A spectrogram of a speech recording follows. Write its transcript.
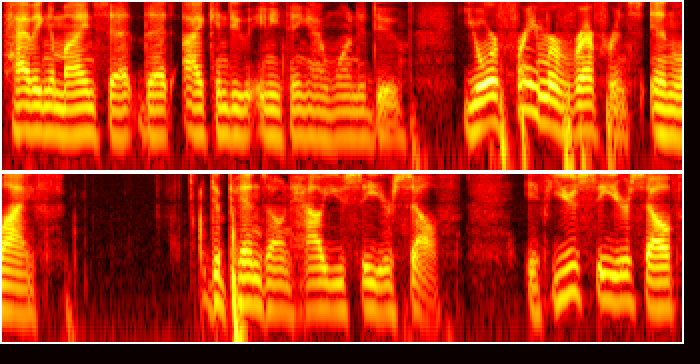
having a mindset that I can do anything I want to do. Your frame of reference in life depends on how you see yourself. If you see yourself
